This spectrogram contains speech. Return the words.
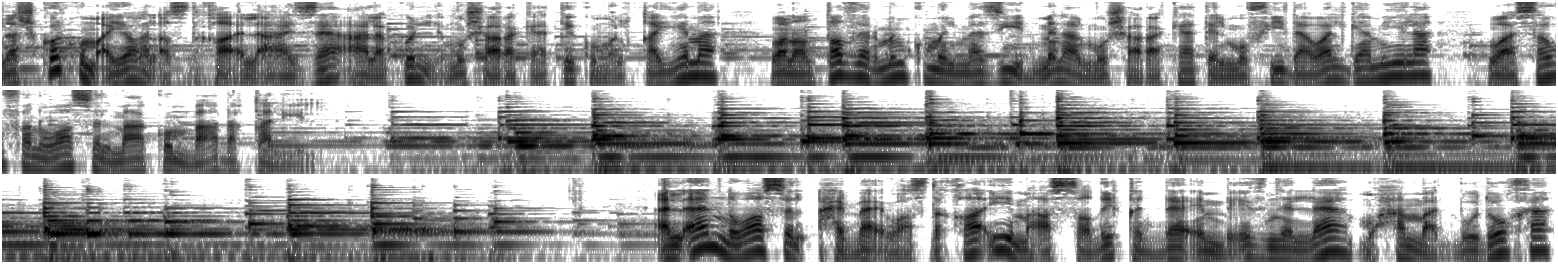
نشكركم أيها الأصدقاء الأعزاء على كل مشاركاتكم القيمة وننتظر منكم المزيد من المشاركات المفيدة والجميلة وسوف نواصل معكم بعد قليل. الآن نواصل أحبائي وأصدقائي مع الصديق الدائم بإذن الله محمد بودوخة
